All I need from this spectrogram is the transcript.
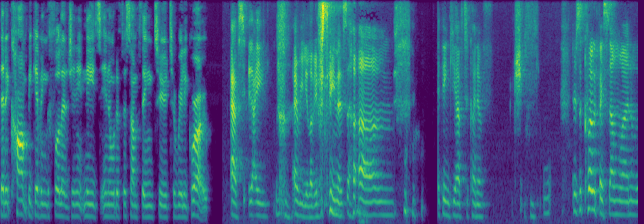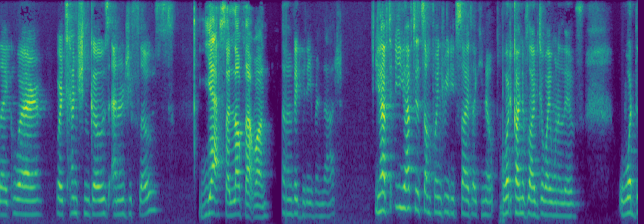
then it can't be giving the full energy it needs in order for something to to really grow absolutely i i really love you for saying this. Um i think you have to kind of there's a quote by someone like where where attention goes energy flows. Yes i love that one. I'm a big believer in that. You have to you have to at some point really decide like you know what kind of life do i want to live? What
